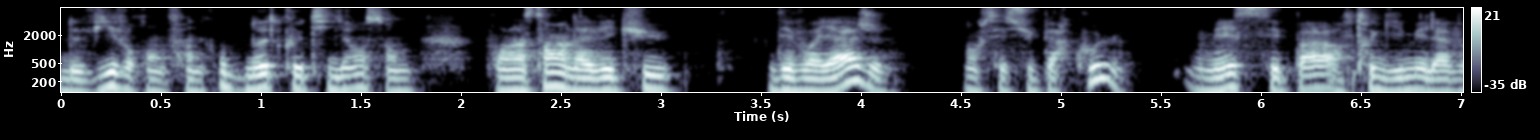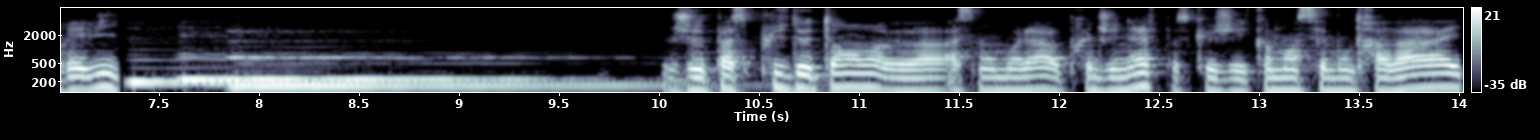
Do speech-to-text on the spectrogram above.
de vivre en fin de compte notre quotidien ensemble. Pour l'instant, on a vécu des voyages, donc c'est super cool, mais c'est pas entre guillemets la vraie vie. Je passe plus de temps euh, à ce moment-là près de Genève parce que j'ai commencé mon travail.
